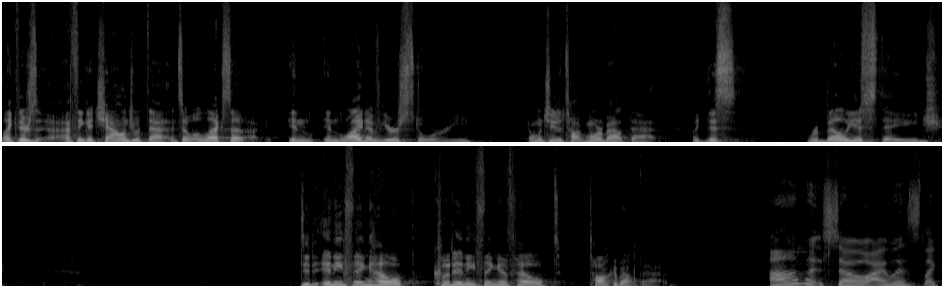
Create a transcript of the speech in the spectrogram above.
like there's i think a challenge with that. And so alexa in, in light of your story i want you to talk more about that. Like this rebellious stage did anything help could anything have helped talk about that Um, so I was like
